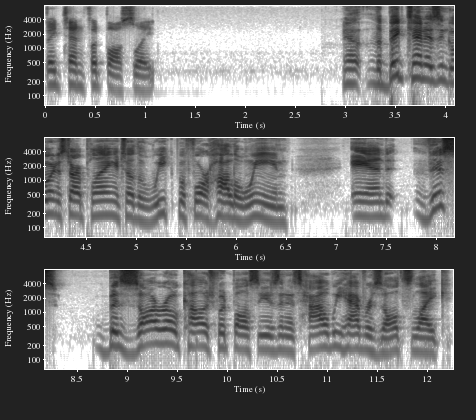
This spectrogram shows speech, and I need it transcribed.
Big Ten football slate. Now, the Big Ten isn't going to start playing until the week before Halloween, and this bizarro college football season is how we have results like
